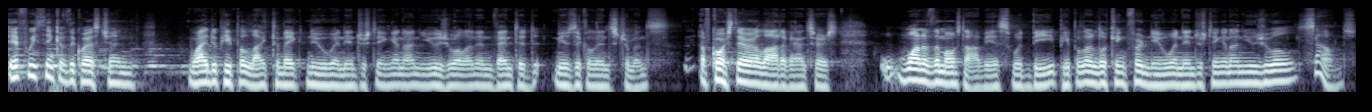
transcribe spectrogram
If we think of the question, why do people like to make new and interesting and unusual and invented musical instruments? Of course, there are a lot of answers. One of the most obvious would be people are looking for new and interesting and unusual sounds.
